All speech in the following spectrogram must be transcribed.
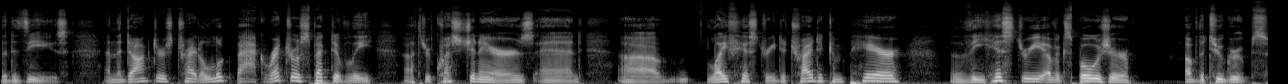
the disease. And the doctors try to look back retrospectively uh, through questionnaires and uh, life history to try to compare the history of exposure of the two groups.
